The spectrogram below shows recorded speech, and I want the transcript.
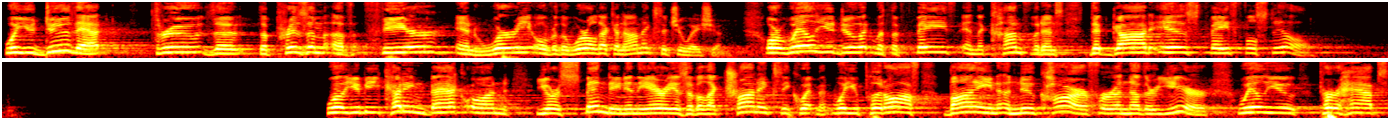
will you do that through the, the prism of fear and worry over the world economic situation? Or will you do it with the faith and the confidence that God is faithful still? Will you be cutting back on your spending in the areas of electronics equipment? Will you put off buying a new car for another year? Will you perhaps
